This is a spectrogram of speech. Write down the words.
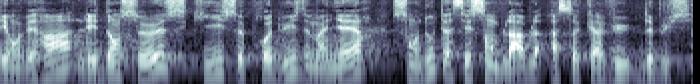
et on verra les danseuses qui se produisent de manière sans doute assez semblable à ce qu'a vu Debussy.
